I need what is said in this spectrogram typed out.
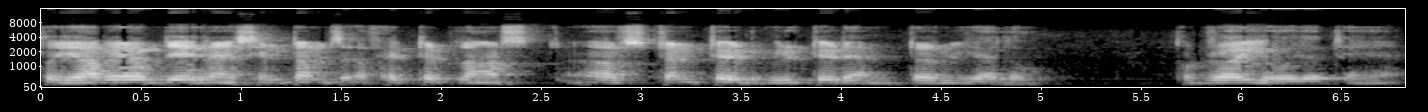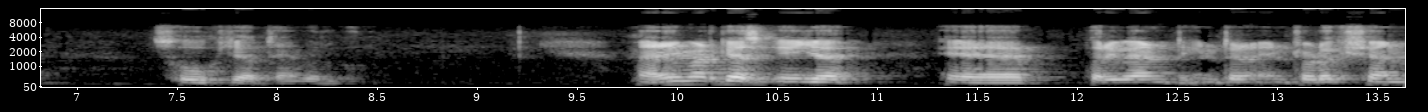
تو یہاں پہ آپ دیکھ رہے ہیں symptoms affected plants are stunted wilted and turn yellow تو ڈرائی ہو جاتے ہیں سوکھ جاتے ہیں بالکل مینجمنٹ کیسے کی جائے پریونٹ انٹروڈکشن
